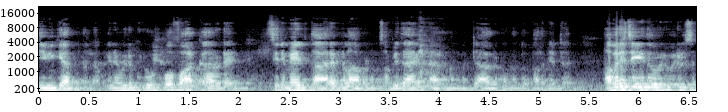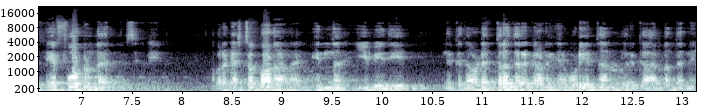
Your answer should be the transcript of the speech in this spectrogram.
ജീവിക്കാറുണ്ടല്ലോ. അങ്ങനെ ഒരു ഗ്രൂപ്പ് ഓഫ് ആൾക്കാരുടെ സിനിമയിൽ താരങ്ങളാവണം സംവിധായകനാകണം മറ്റാകണം എന്നൊക്കെ പറഞ്ഞിട്ട് അവർ ചെയ്ത ഒരു ഒരു എഫോർട്ട് ഉണ്ടായിരുന്നു സിനിമയിൽ. അവരുടെ കഷ്ടപ്പാടാണ് ഇന്ന് ഈ വേദിയിൽ നിൽക്കുന്നത്. അവിടെ എത്ര തിരക്കാണ് ഞാൻ ഓടിയെത്താനുള്ള ഒരു കാരണം തന്നെ.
